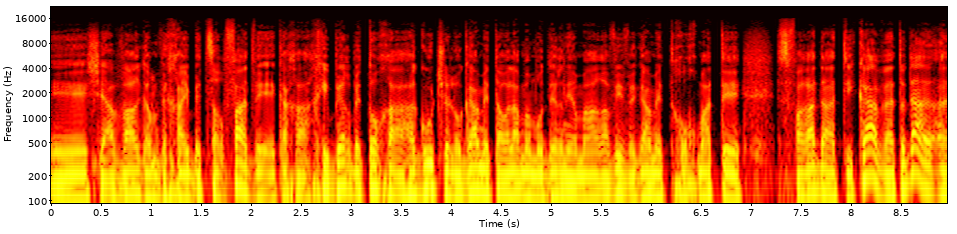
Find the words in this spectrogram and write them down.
אה, שעבר גם וחי בצרפת, וככה חיבר בתוך ההגות שלו גם את העולם המודרני המערבי וגם את חוכמת ספרד העתיקה. ואתה יודע,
